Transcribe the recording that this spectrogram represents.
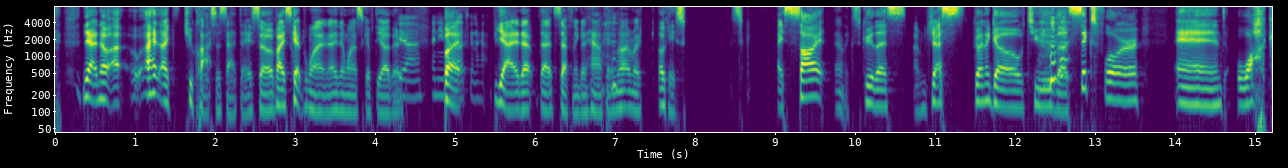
yeah, no. I, I had like two classes that day, so if I skipped one, I didn't want to skip the other. yeah. And you know that's going to happen. yeah, that that's definitely gonna happen. I'm like, okay, sc- sc- I saw it. and I'm like, screw this. I'm just gonna go to the sixth floor and walk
